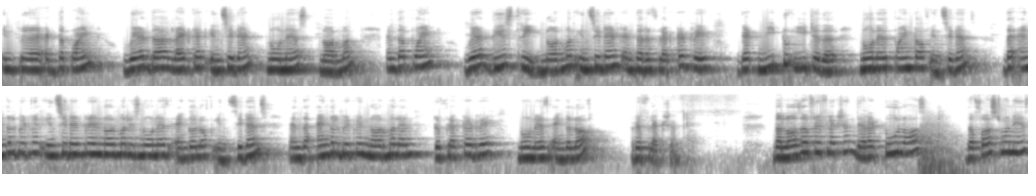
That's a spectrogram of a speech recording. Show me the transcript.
in uh, at the point where the light get incident known as normal and the point where these three normal incident and the reflected ray get meet to each other known as point of incidence the angle between incident ray and normal is known as angle of incidence and the angle between normal and reflected ray known as angle of reflection the laws of reflection there are two laws the first one is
